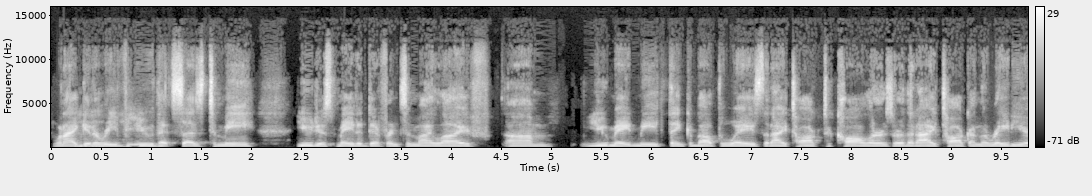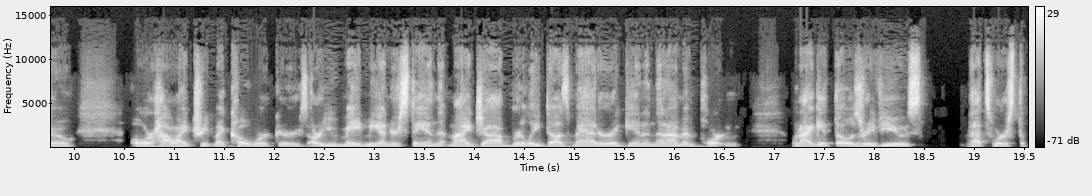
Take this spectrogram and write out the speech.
when i get a mm-hmm. review that says to me you just made a difference in my life um, you made me think about the ways that i talk to callers or that i talk on the radio or how i treat my coworkers or you made me understand that my job really does matter again and that i'm important when i get those reviews that's worth the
